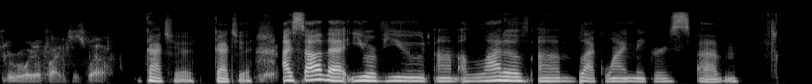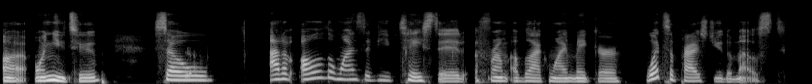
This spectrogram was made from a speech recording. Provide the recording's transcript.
through Royal Vines as well. Gotcha, gotcha. Yeah. I saw that you reviewed um, a lot of um, black winemakers um, uh, on YouTube. So, yeah. out of all of the wines that you've tasted from a black winemaker, what surprised you the most?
